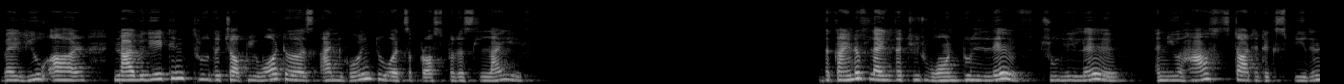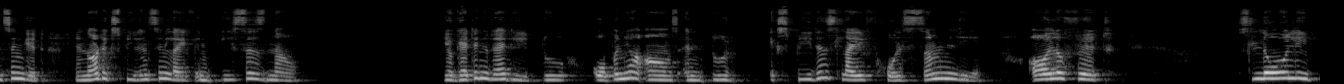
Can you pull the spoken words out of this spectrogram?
where you are navigating through the choppy waters and going towards a prosperous life. The kind of life that you want to live truly live and you have started experiencing it and not experiencing life in pieces now. You're getting ready to open your arms and to experience life wholesomely. All of it slowly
